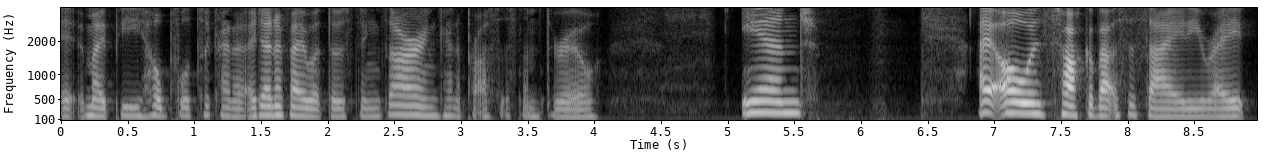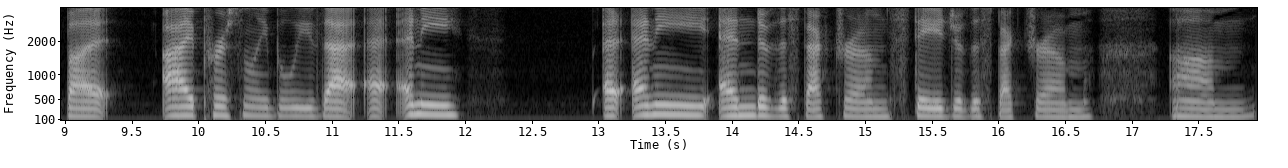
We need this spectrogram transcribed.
it, it might be helpful to kind of identify what those things are and kind of process them through. And I always talk about society, right? But I personally believe that at any at any end of the spectrum, stage of the spectrum, um,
